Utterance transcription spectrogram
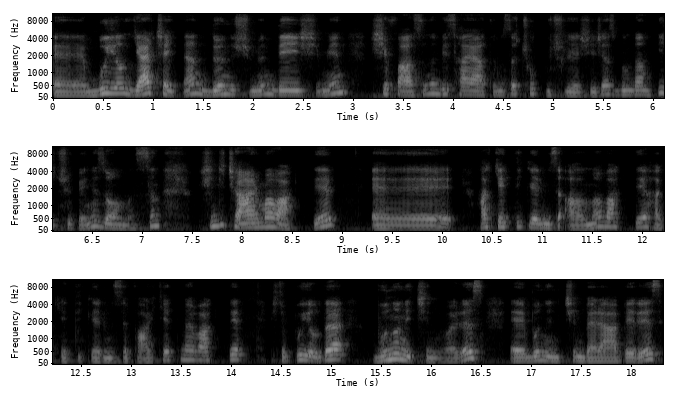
Eee, bu yıl gerçekten dönüşümün, değişimin şifasını biz hayatımızda çok güçlü yaşayacağız. Bundan hiç şüpheniz olmasın. Şimdi çağırma vakti. Eee, hak ettiklerimizi alma vakti, hak ettiklerimizi fark etme vakti. İşte bu yılda bunun için varız. Eee, bunun için beraberiz.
